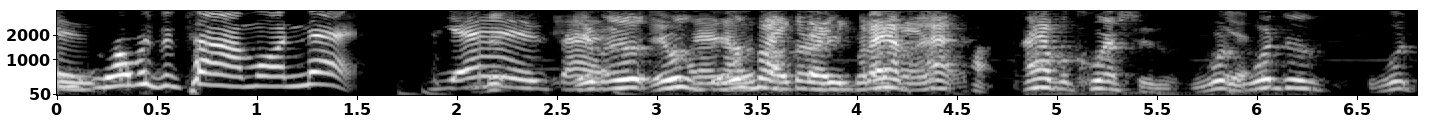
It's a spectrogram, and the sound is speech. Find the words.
Yes. like, what was the time on that? yes. It, it- it was, I it don't was about like 30 30, but I have. I, I have a question. What, Yeah. what does what?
